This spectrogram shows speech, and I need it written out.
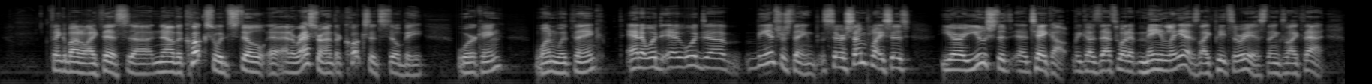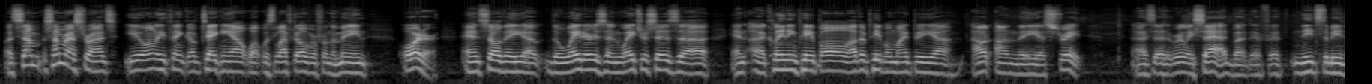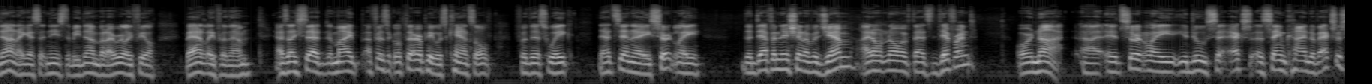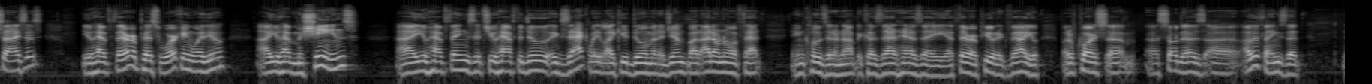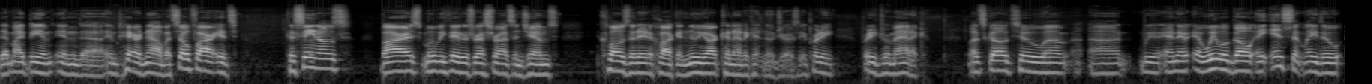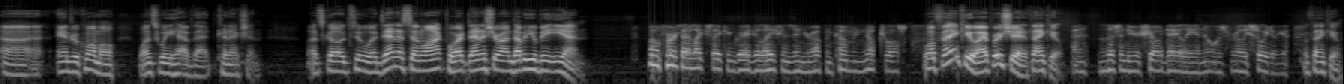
Think about it like this: uh, now the cooks would still at a restaurant, the cooks would still be working. One would think, and it would it would uh, be interesting. There are some places you're used to uh, takeout because that's what it mainly is, like pizzerias, things like that. But some some restaurants, you only think of taking out what was left over from the main order, and so the uh, the waiters and waitresses uh, and uh, cleaning people, other people might be uh, out on the uh, street. it's really sad, but if it needs to be done, I guess it needs to be done. But I really feel badly for them. As I said, my physical therapy was canceled for this week. That's in a certainly the definition of a gym. I don't know if that's different or not. Uh, it's certainly you do ex- uh, same kind of exercises. You have therapists working with you. Uh, you have machines. Uh, you have things that you have to do exactly like you do them in a gym. But I don't know if that includes it or not because that has a, a therapeutic value. But of course, um, uh, so does uh, other things that that might be in, in, uh, impaired now. But so far, it's casinos, bars, movie theaters, restaurants, and gyms closed at eight o'clock in New York, Connecticut, New Jersey. Pretty pretty dramatic. Let's go to uh, uh, we and we will go instantly to uh, Andrew Cuomo once we have that connection. Let's go to uh, Dennis in Lockport. Dennis, you're on WBEN. Well, first, I'd like to say congratulations in your up and coming nuptials. Well, thank you. I appreciate it. Thank you. I listen to your show daily, and it was really sweet of you. Well, thank you.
